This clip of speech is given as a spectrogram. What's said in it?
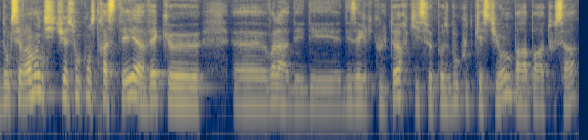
donc c'est vraiment une situation contrastée avec voilà, des, des, agriculteurs qui se posent beaucoup de questions par rapport à tout ça.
